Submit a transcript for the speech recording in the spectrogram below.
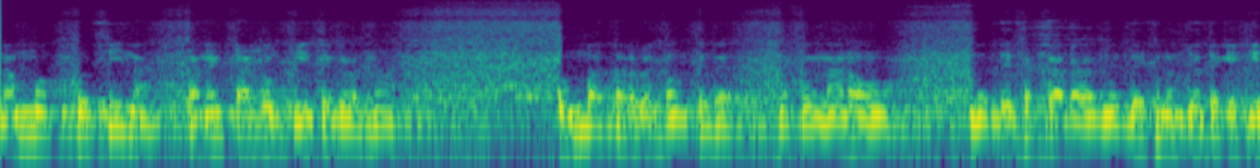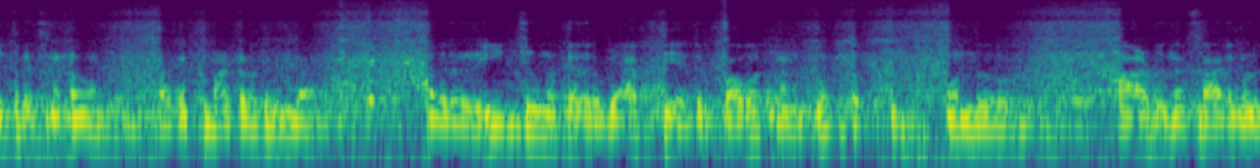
ನಮ್ಮ ಖುಷಿನ ಕನೆಕ್ಟ್ ಆಗೋ ಗೀತೆಗಳನ್ನ ತುಂಬ ತರಬೇಕು ಅಂತಿದೆ. ಯಾಕಂದ್ರೆ ನಾನು ನಿರ್ದೇಶಕರ, ನಿರ್ದೇಶನದ ಜೊತೆಗೆ ಗೀತ ರಚನೆನೂ ಸಾಕಷ್ಟು ಮಾಡಿರೋದ್ರಿಂದ ಅದರ ರೀಚು ಮತ್ತು ಅದರ ವ್ಯಾಪ್ತಿ, ಅದರ ಪವರ್ ನನಗೆ ಗೊತ್ತು. ಒಂದು ಹಾಡಿನ ಸಾಲುಗಳು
